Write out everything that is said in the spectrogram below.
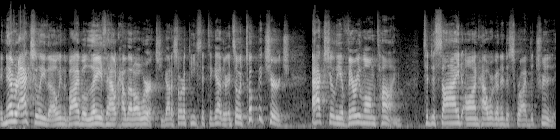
It never actually, though, in the Bible lays out how that all works. You've got to sort of piece it together. And so it took the church actually a very long time to decide on how we're going to describe the Trinity.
